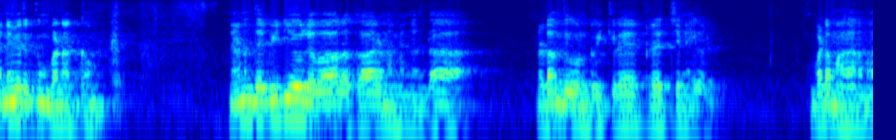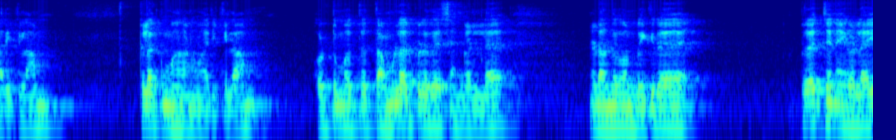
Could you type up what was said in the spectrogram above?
அனைவருக்கும் வணக்கம். நான் இந்த வீடியோவில் வர காரணம் என்னென்னா நடந்து கொண்டிருக்கிற பிரச்சனைகள். வட மாகாணமாக இருக்கலாம் கிழக்கு மாகாணமாக இருக்கலாம் ஒட்டுமொத்த தமிழர் பிரதேசங்களில் நடந்து கொண்டிருக்கிற பிரச்சனைகளை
